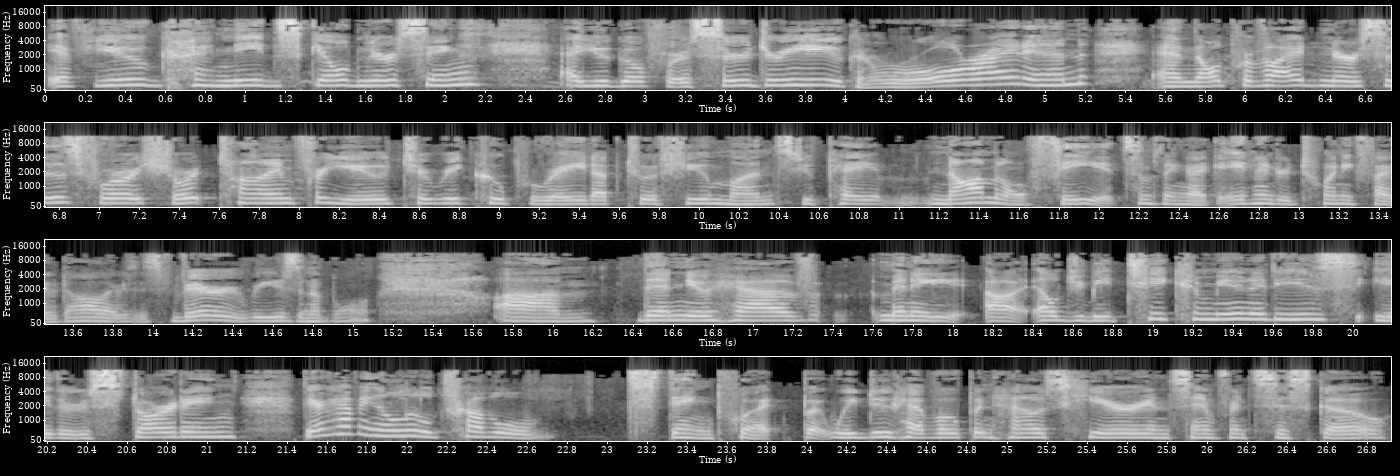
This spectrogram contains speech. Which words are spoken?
If you need skilled nursing and you go for a surgery, you can roll right in and they'll provide nurses for a short time for you to recuperate up to a few months. You pay a nominal fee. It's something like $825. It's very reasonable. Um, then you have many uh, LGBT communities either starting, they're having a little trouble staying put, but we do have Openhouse here in San Francisco.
